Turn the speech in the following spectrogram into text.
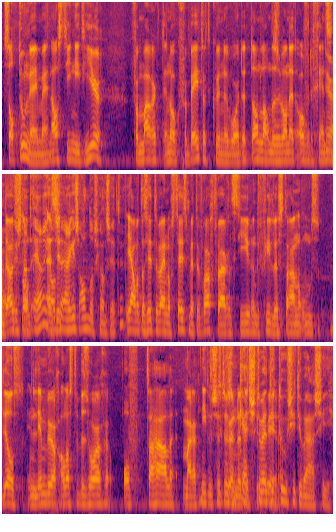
zal toenemen. En als die niet hier vermarkt en ook verbeterd kunnen worden, dan landen ze wel net over de grens ja, in Duitsland. Is dat erg als ze ergens anders gaan zitten? Ja, want dan zitten wij nog steeds met de vrachtwagens die hier in de file staan om deels in Limburg alles te bezorgen of te halen, maar het niet dus het te kunnen Dus het is een catch-22 situatie?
